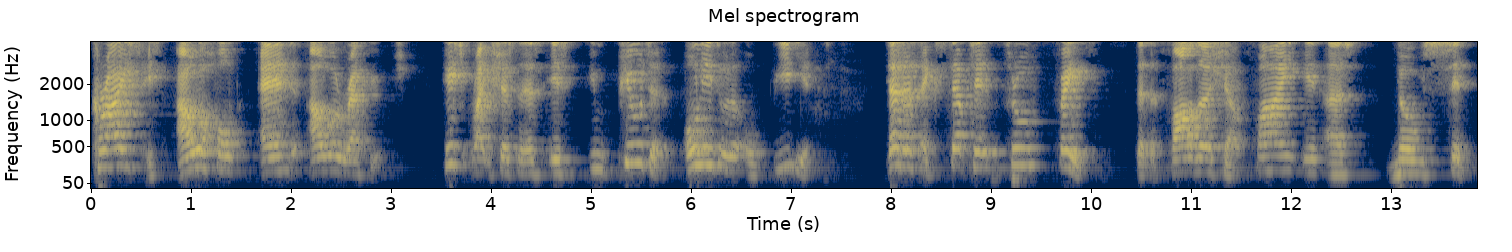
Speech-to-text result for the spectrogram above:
Christ is our hope and our refuge. His righteousness is imputed only to the obedient. Let us accept it through faith that the Father shall find in us no sin.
